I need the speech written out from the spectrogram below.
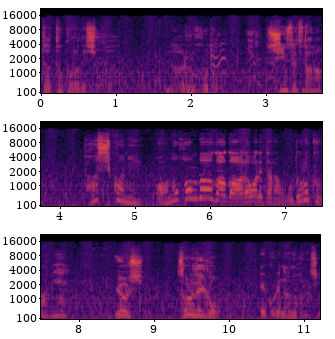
たところでしょうか。なるほど。親切だな確かにあのハンバーガーが現れたら驚くわね。よしそれで行こう。えこれ何の話？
